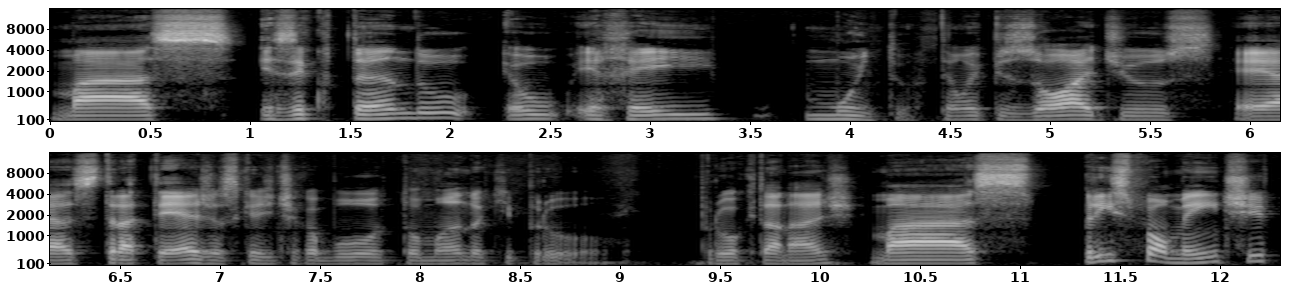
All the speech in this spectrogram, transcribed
mas executando eu errei muito. Então, episódios, é, as estratégias que a gente acabou tomando aqui pro, pro Octanage, mas principalmente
